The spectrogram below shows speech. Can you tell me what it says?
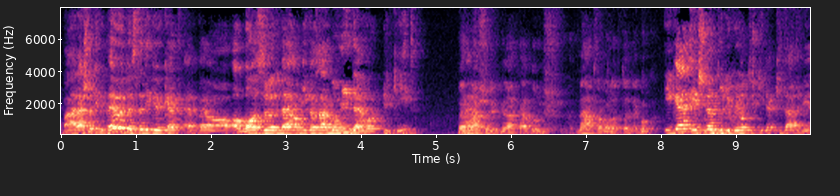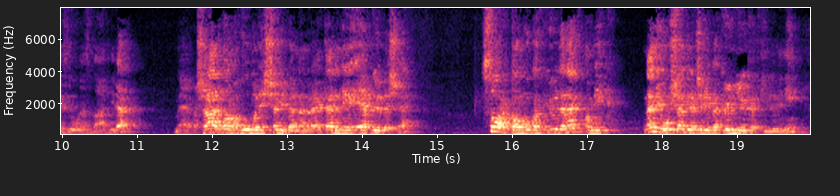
párásodik, beöltöztetik őket ebbe a, abba a zöldbe, ami igazából mindenhol ükít. Mert a második világháborús hátra maradt anyagok. Igen, és nem tudjuk, hogy ott is kit- kitáltak, hogy ez jó lesz bármire. Mert a sárban, a hóban és semmiben nem rejt el, de még egy erdőbe se. Szar tankokat küldenek, amik nem jók semmire cserébe könnyű őket kilőni.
